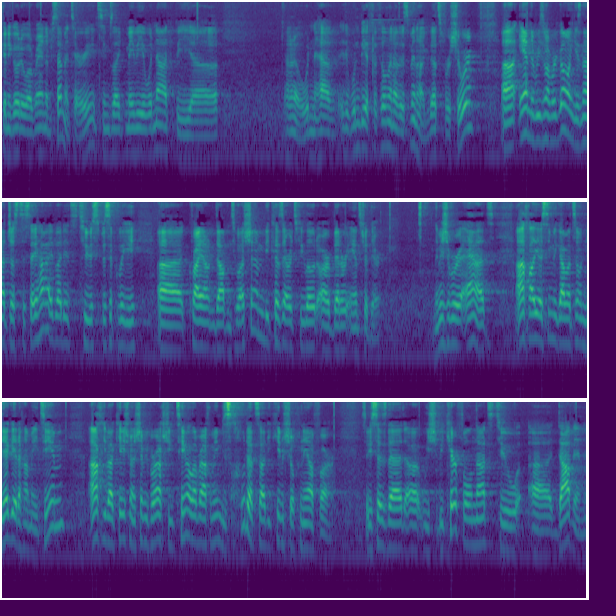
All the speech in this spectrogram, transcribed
going to go to a random cemetery, it seems like maybe it would not be, uh, I don't know, it wouldn't have, it wouldn't be a fulfillment of this minhag, that's for sure. Uh, and the reason why we're going is not just to say hi, but it's to specifically uh, cry out and daven to Hashem because our tefillot are better answered there. The Mishnah Berurah adds, Achal yasim gamaton neged hametim, ach yivakesh Hashem yiparach shitain alav rachamim bizchud tzadikim shochnei afar. So he says that uh, we should be careful not to uh, daven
